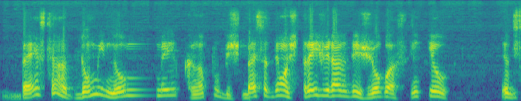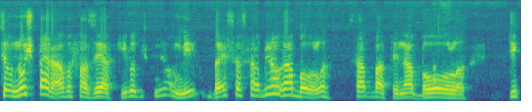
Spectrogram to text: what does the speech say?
Bessa dominou o meio-campo, bicho. Bessa deu umas três viradas de jogo assim que eu, eu disse, eu não esperava fazer aquilo. Eu disse, meu amigo, Bessa sabe jogar bola, sabe bater na bola, se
